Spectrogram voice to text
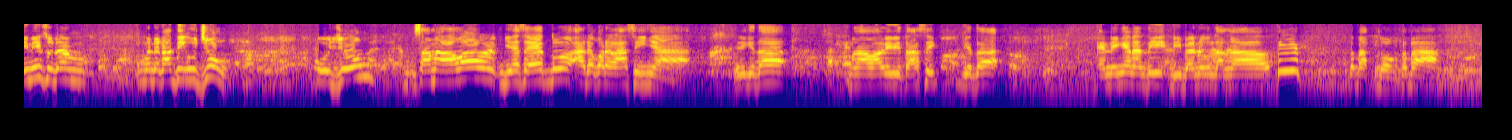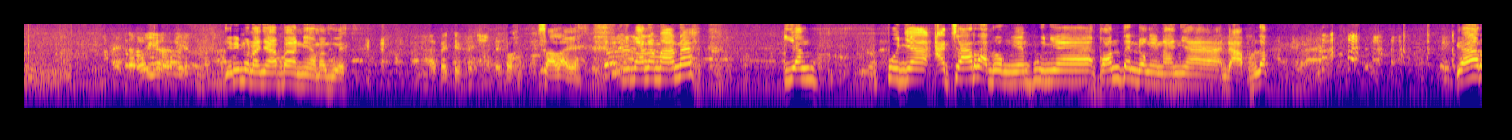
ini sudah mendekati ujung. Ujung sama awal biasanya tuh ada korelasinya. Jadi kita mengawali di Tasik, kita endingnya nanti di Bandung tanggal tit. Tebak dong, tebak. Oh iya. Jadi mau nanya apa nih sama gue? Apa itu? Oh, salah ya. Di mana-mana yang punya acara dong, yang punya konten dong yang nanya dablek. Gar.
